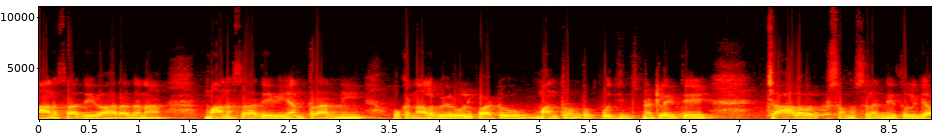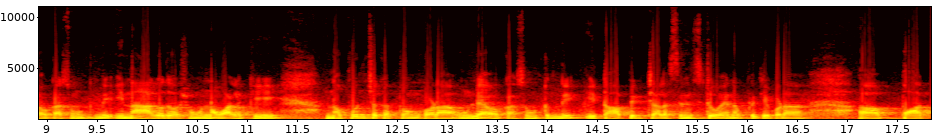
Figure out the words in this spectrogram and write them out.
మానసాదేవి ఆరాధన మానసాదేవి యంత్రాన్ని ఒక నలభై రోజుల పాటు మంత్రంతో పూజించినట్లయితే చాలా వరకు సమస్యలన్నీ తొలగే అవకాశం ఉంటుంది. ఈ నాగదోషం ఉన్న వాళ్ళకి నపుంచకత్వం కూడా ఉండే అవకాశం ఉంటుంది. ఈ టాపిక్ చాలా సెన్సిటివ్ అయినప్పటికీ కూడా పార్ట్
